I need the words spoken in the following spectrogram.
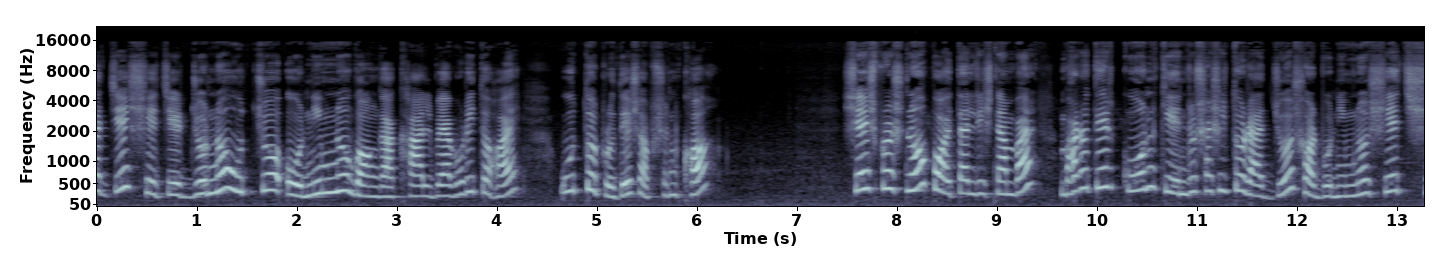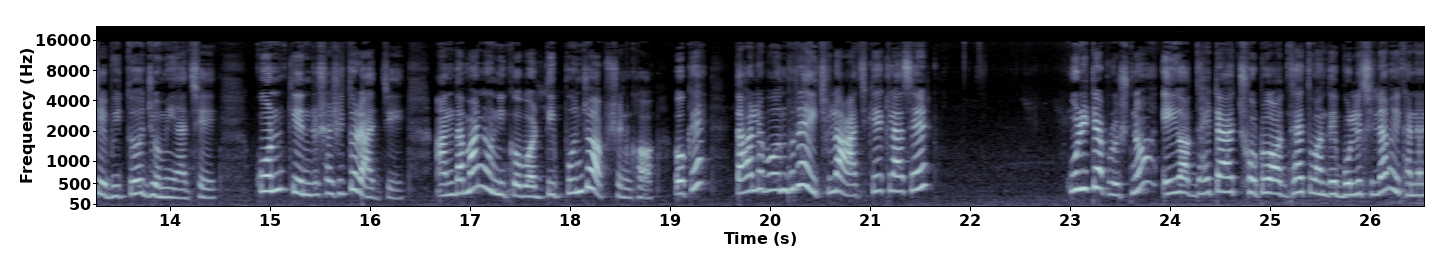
রাজ্যে সেচের জন্য উচ্চ ও নিম্ন গঙ্গা খাল ব্যবহৃত হয়? উত্তরপ্রদেশ অপশন খ। শেষ প্রশ্ন, পঁয়তাল্লিশ নাম্বার ভারতের কোন কেন্দ্রশাসিত রাজ্য সর্বনিম্ন সেচ সেবিত জমি আছে? কোন কেন্দ্রশাসিত রাজ্যে? আন্দামান ও নিকোবর দ্বীপপুঞ্জ অপশন ঘ। ওকে? তাহলে বন্ধুরা, এই ছিল আজকের ক্লাসের কুড়িটা প্রশ্ন। এই অধ্যায়টা ছোট অধ্যায়, তোমাদের বলেছিলাম, এখানে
